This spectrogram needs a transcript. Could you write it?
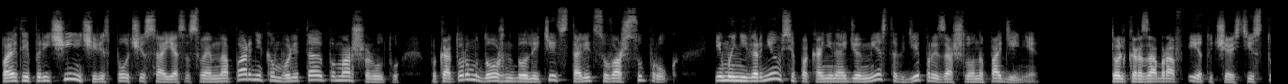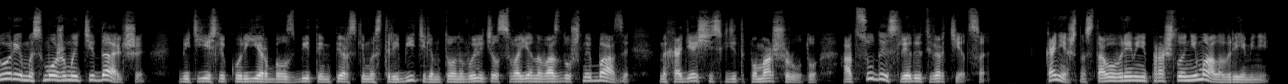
По этой причине через полчаса я со своим напарником вылетаю по маршруту, по которому должен был лететь в столицу ваш супруг, и мы не вернемся, пока не найдем место, где произошло нападение. Только разобрав эту часть истории, мы сможем идти дальше, ведь если курьер был сбит имперским истребителем, то он вылетел с военно-воздушной базы, находящейся где-то по маршруту, отсюда и следует вертеться. Конечно, с того времени прошло немало времени,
